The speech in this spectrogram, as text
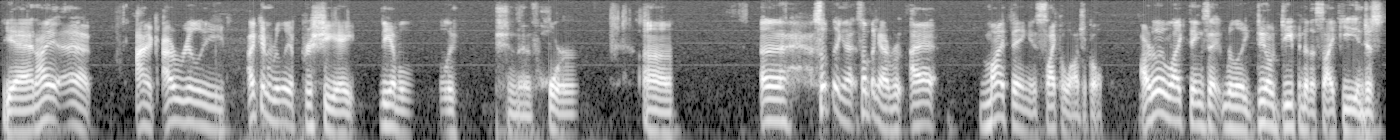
Yeah, and I, uh, I, I really, I can really appreciate the evolution of horror. Uh, uh, something, something I, I, my thing is psychological. I really like things that really go deep into the psyche and just,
